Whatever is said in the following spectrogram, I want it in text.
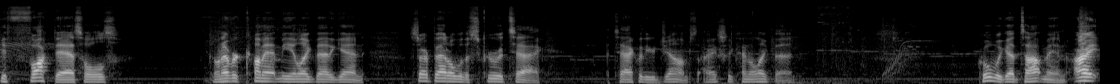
Get fucked, assholes. Don't ever come at me like that again. Start battle with a screw attack. Attack with your jumps. I actually kind of like that. Cool, we got Top Man. Alright,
